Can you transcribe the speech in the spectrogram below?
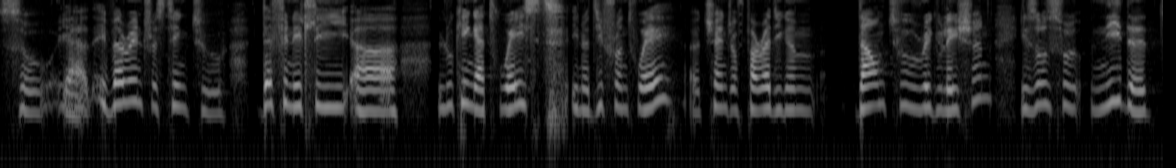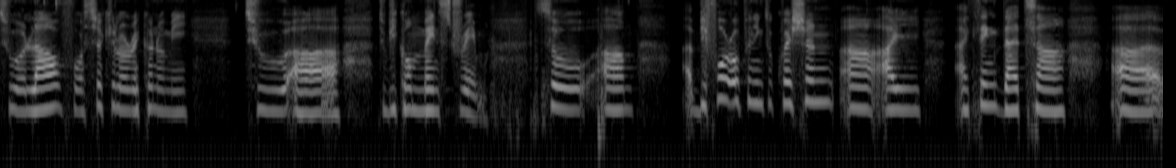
So yeah, very interesting to definitely uh, looking at waste in a different way, a change of paradigm down to regulation is also needed to allow for circular economy to, uh, to become mainstream. So um, before opening to question, uh, I, I think that uh, uh,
